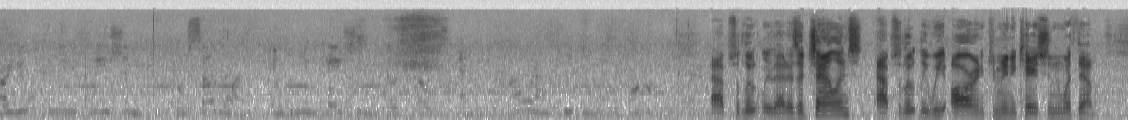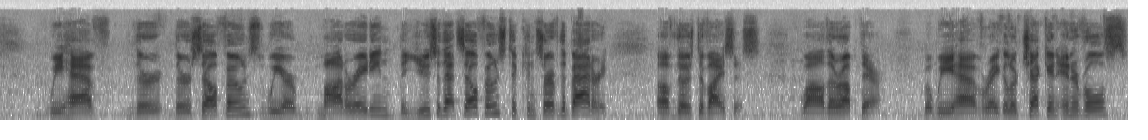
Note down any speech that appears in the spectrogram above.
Are you in communication or someone in communication with those folks and how are you keeping them calm? Absolutely, that is a challenge. Absolutely, we are in communication with them. We have their, their cell phones. We are moderating the use of that cell phones to conserve the battery of those devices while they're up there. But we have regular check-in intervals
